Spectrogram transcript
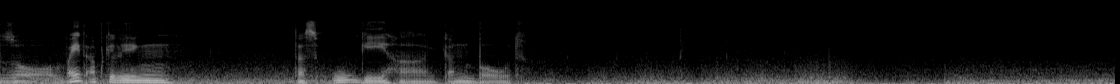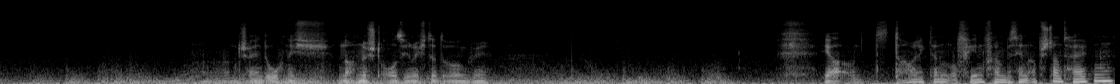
So, weit abgelegen das UGH Gunboat. Anscheinend auch nicht, noch nicht ausgerichtet irgendwie. Ja, und da will ich dann auf jeden Fall ein bisschen Abstand halten,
